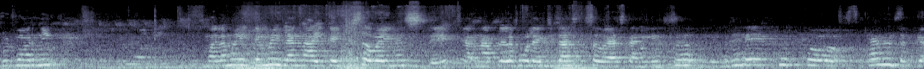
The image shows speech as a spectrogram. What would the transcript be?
गुड मॉर्निंग मला माहिती आहे महिलांना ऐकायची सवय नसते कारण आपल्याला बोलायची जास्त सवय असते आणि स- म्हणजे हे खूप काय म्हणतात का,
